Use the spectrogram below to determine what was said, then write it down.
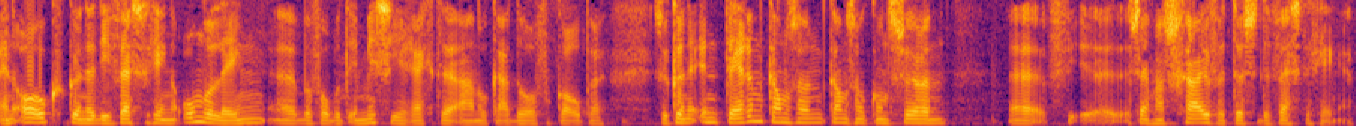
En ook kunnen die vestigingen onderling uh, bijvoorbeeld emissierechten aan elkaar doorverkopen. Ze kunnen intern, kan zo'n kan zo'n concern uh, zeg maar schuiven tussen de vestigingen.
